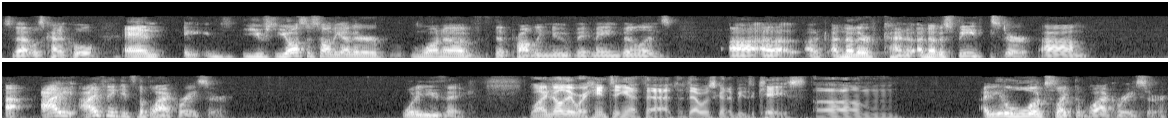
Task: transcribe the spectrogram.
so that was kind of cool. And you you also saw the other one of the probably new main villains, uh, uh, another kind of another speedster. Um, I I think it's the Black Racer. What do you think? Well, I know they were hinting at that that that was going to be the case. Um, I mean, it looks like the Black Racer.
